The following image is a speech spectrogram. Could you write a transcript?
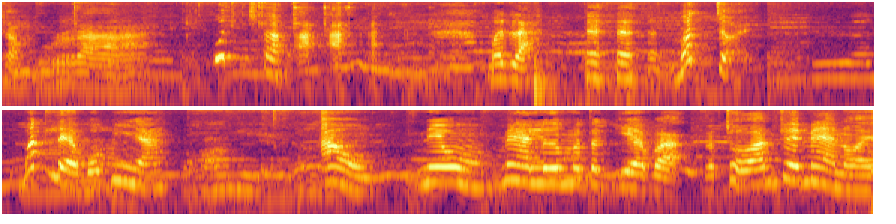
ฉ่ำอุราปุ๊ดมัดละมัดจ่อยมัดแล้วบ่มีหยังเอ้านิวแม่ลืมมาตะเกียบอะกระช้อนช่วยแม่หน่อย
